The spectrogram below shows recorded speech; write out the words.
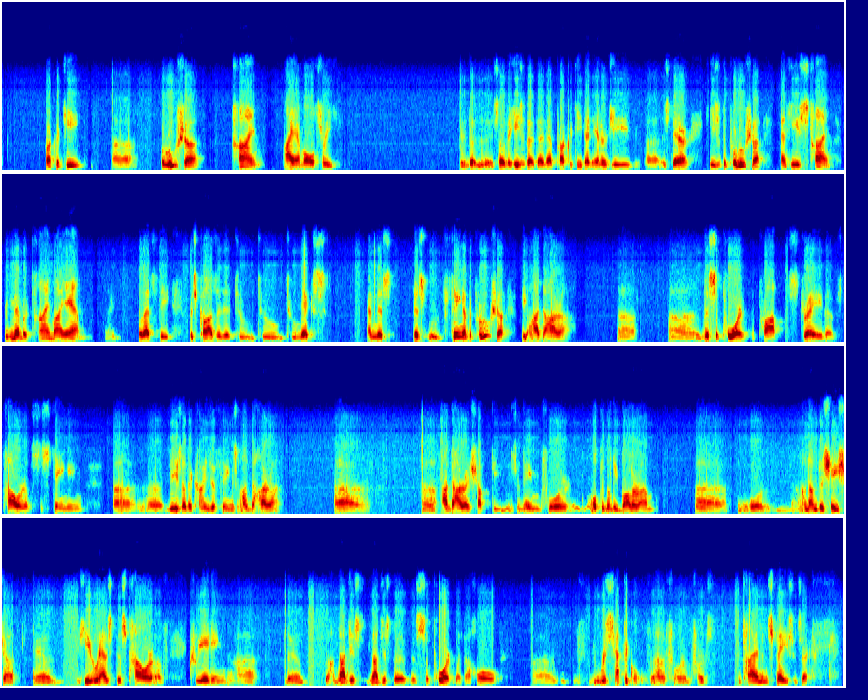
Prakriti, uh, Purusha, time, I am all three. The, the, so the, he's the, that prakriti, that energy uh, is there. He's the purusha, and he's time. Remember, time I am. Right? So that's the which causes it to to to mix. And this this thing of the purusha, the adhara, uh, uh, the support, the prop, stray, the power of sustaining. Uh, uh, these are the kinds of things adhara. Uh, uh, Adhara Shakti is a name for ultimately Balaram or Ananta Shesha, uh, he who has this power of creating uh, the not just not just the, the support, but the whole uh, receptacle uh, for for time and space. A,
